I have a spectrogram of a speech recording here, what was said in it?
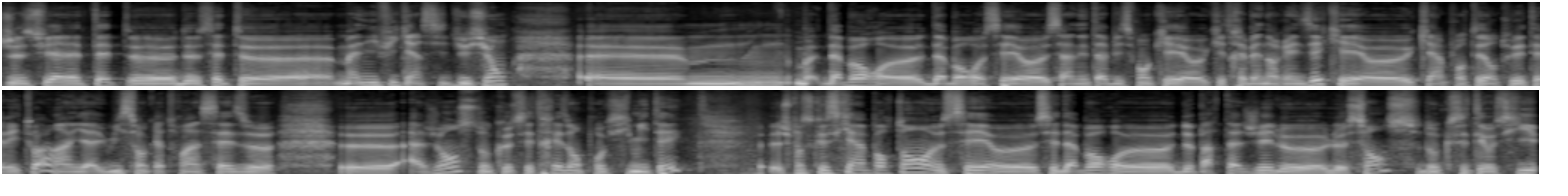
je suis à la tête euh, de cette euh, magnifique institution. Euh, bah, d'abord, c'est un établissement qui est, qui est très bien organisé, qui est, qui est implanté dans tous les territoires. Hein. Il y a 896 agences, donc c'est très en proximité. Je pense que ce qui est important, c'est, c'est d'abord de partager le, le, sens. Donc, c'était aussi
